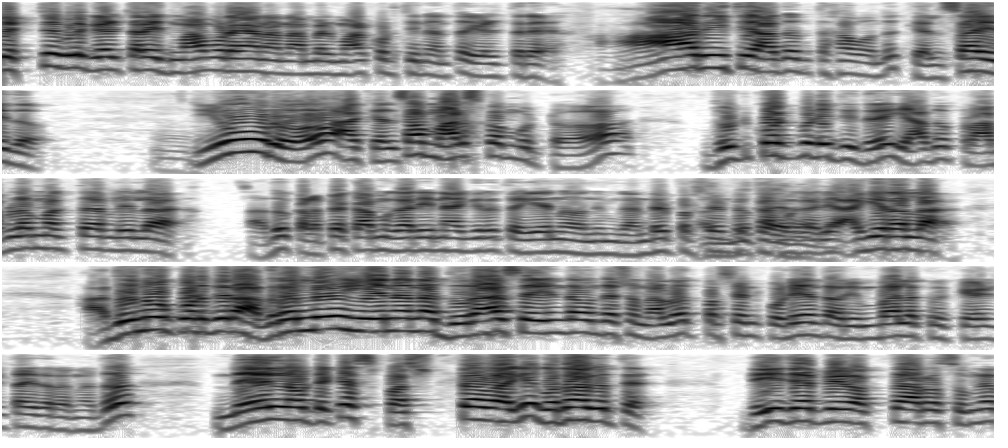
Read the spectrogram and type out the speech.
ವ್ಯಕ್ತಿಗಳಿಗೆ ಹೇಳ್ತಾರೆ, ಇದು ಮಾಡ್ಬಿಡ ನಾನು ಆಮೇಲೆ ಮಾಡ್ಕೊಡ್ತೀನಿ ಅಂತ ಹೇಳ್ತಾರೆ. ಆ ರೀತಿ ಆದಂತಹ ಒಂದು ಕೆಲಸ ಇದು. ಇವರು ಆ ಕೆಲಸ ಮಾಡಿಸ್ಕೊಂಡ್ಬಿಟ್ಟು ದುಡ್ಡು ಕೊಟ್ಬಿಟ್ಟಿದ್ರೆ ಯಾವ್ದು ಪ್ರಾಬ್ಲಮ್ ಆಗ್ತಾ ಇರ್ಲಿಲ್ಲ. ಅದು ಕಳಪೆ ಕಾಮಗಾರಿನೇ ಆಗಿರುತ್ತೆ ಏನು ನಿಮ್ಗೆ ಹಂಡ್ರೆಡ್ ಪರ್ಸೆಂಟ್ ಕಾಮಗಾರಿ ಆಗಿರಲ್ಲ. ಅದನ್ನು ಕೊಡ್ದಿರ ಅದರಲ್ಲೂ ಏನನ್ನ ದುರಾಸೆಯಿಂದ ಒಂದಷ್ಟು ನಲ್ವತ್ ಪರ್ಸೆಂಟ್ ಕೊಡಿ ಅಂತ ಅವ್ರ ಹಿಂಬಾಲಕರು ಕೇಳ್ತಾ ಇದಾರೆ ಅನ್ನೋದು ಮೇಲ್ನೋಟಕ್ಕೆ ಸ್ಪಷ್ಟವಾಗಿ ಗೊತ್ತಾಗುತ್ತೆ. ಬಿಜೆಪಿ ವಕ್ತಾರರು ಸುಮ್ಮನೆ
